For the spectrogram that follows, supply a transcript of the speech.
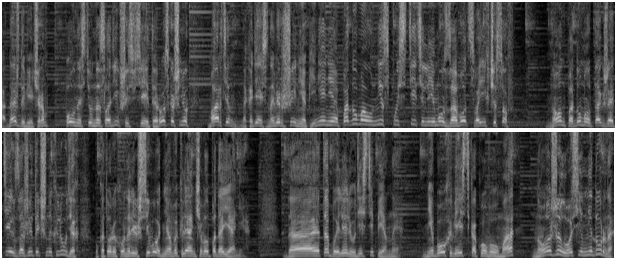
Однажды вечером, полностью насладившись всей этой роскошью, Мартин, находясь на вершине опьянения, подумал, не спустить ли ему завод своих часов. Но он подумал также о тех зажиточных людях, у которых он лишь сегодня выклянчивал подаяние. Да, это были люди степенные. Не бог весть какого ума, но жилось им недурно.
